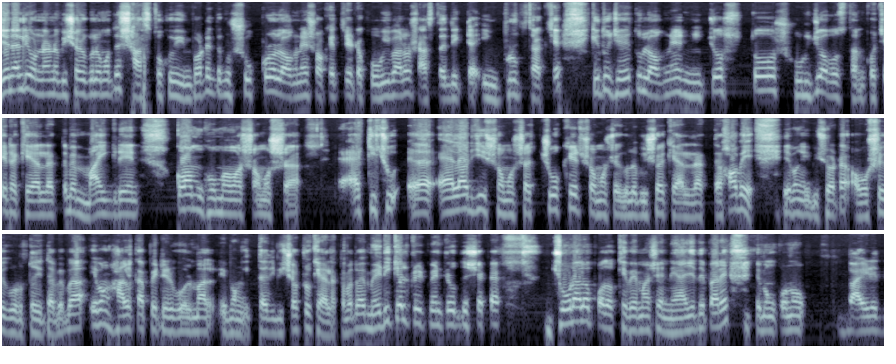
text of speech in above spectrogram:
জেনারেলি অন্যান্য বিষয়গুলোর মধ্যে স্বাস্থ্য খুব ইম্পর্টেন্ট দেখুন, শুক্র লগ্নের সক্ষেত্রে এটা খুবই ভালো, স্বাস্থ্যের দিকটা ইমপ্রুভ থাকছে। কিন্তু যেহেতু লগ্নের নিচস্থ সূর্য অবস্থান করছে, এটা খেয়াল রাখতে হবে। মাইগ্রেন কম ঘুম হওয়ার সমস্যা কিছু অ্যালার্জির সমস্যা, চোখের সমস্যা, এগুলো বিষয়ে খেয়াল রাখতে হবে এবং এই বিষয়টা অবশ্যই গুরুত্ব দিতে হবে বা, এবং হালকা পেটের গোলমাল এবং ইত্যাদি বিষয় একটু খেয়াল রাখতে হবে। তবে মেডিকেল ট্রিটমেন্টের উদ্দেশ্যে একটা জোরালো পদক্ষেপ এ মাসে নেওয়া যেতে পারে এবং কোনো বাইরের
